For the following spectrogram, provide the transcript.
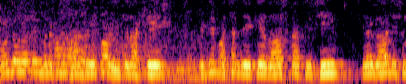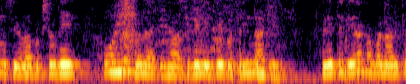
ਉਦੋਂ ਉਹਨਾਂ ਨੇ ਬਰਖ ਬਖਾਨ ਦੀ ਪਹਾੜੀ 'ਚ ਰੱਖ ਕੇ ਅੱਗੇ ਪੱਥਰ ਦੇ ਕੇ ਅਰਦਾਸ ਕਰਤੀ ਸੀ, ਇਹ ਗਾ ਜਿਸ ਨੂੰ ਸੇਵਾ ਬਖਸ਼ੋਗੇ, ਉਹੀ ਉੱਥੋਂ ਲੈ ਕੇ ਜਾ ਸਕੇ, ਨਹੀਂ ਤੇ ਪੱਥਰੀ ਨਾ ਹਟੇ। ਫਿਰ ਇੱਥੇ ਡੇਰਾ ਬਾਬਾ ਨਾਨਕ,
